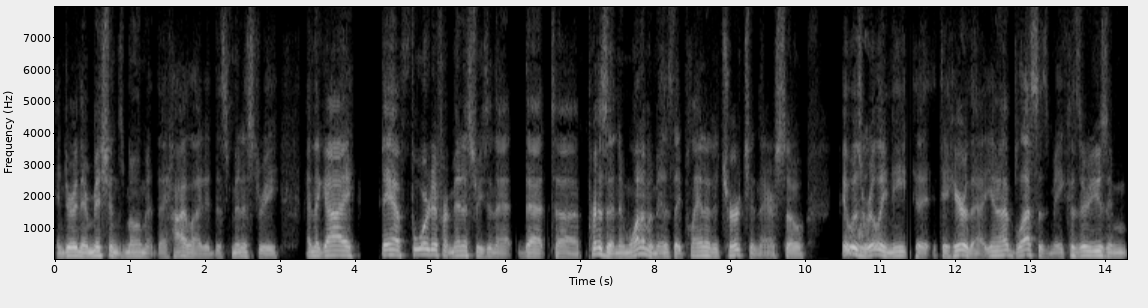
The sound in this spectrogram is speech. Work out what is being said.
And during their missions moment they highlighted this ministry. And the guy they have four different ministries in that that uh, prison. And one of them is they planted a church in there. So it was really neat to to hear that. You know that blesses me because they're using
